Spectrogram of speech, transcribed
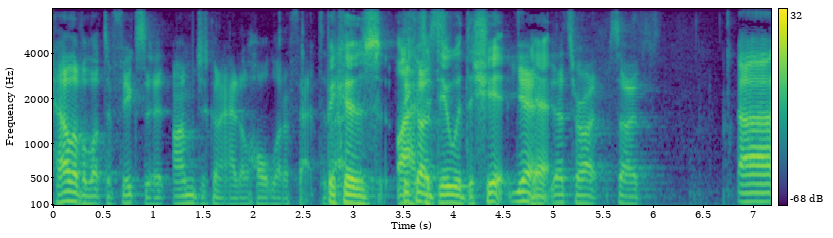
hell of a lot to fix it. I'm just going to add a whole lot of fat to that. because I have Because- to deal with the shit. Yeah, that's right. So, uh,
